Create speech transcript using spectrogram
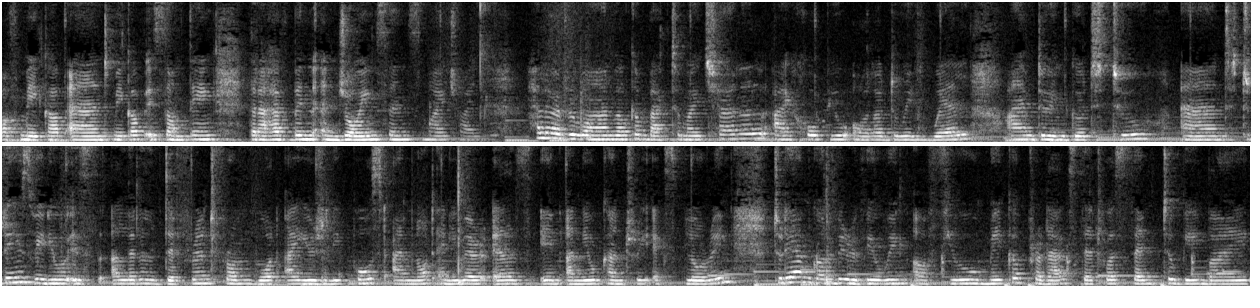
of makeup and makeup is something that I have been enjoying since my childhood. Hello everyone, welcome back to my channel. I hope you all are doing well. I'm doing good too and today's video is a little different from what I usually post. I'm not anywhere else in a new country exploring. Today I'm gonna be reviewing a few makeup products that was sent to me by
